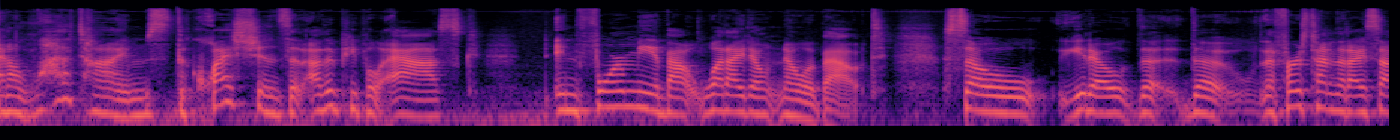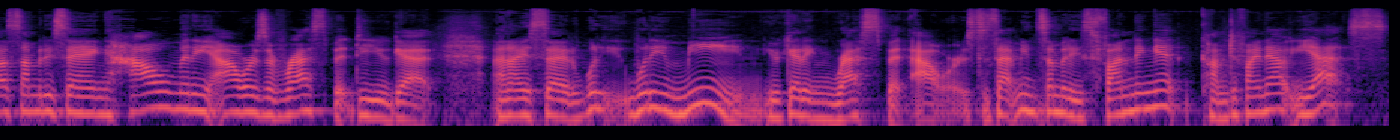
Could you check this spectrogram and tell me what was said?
And a lot of times, the questions that other people ask inform me about what I don't know about. So, you know, the the the first time that I saw somebody saying, "How many hours of respite do you get?" and I said, "What do you, what do you mean you're getting respite hours? Does that mean somebody's funding it?" Come to find out, yes.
